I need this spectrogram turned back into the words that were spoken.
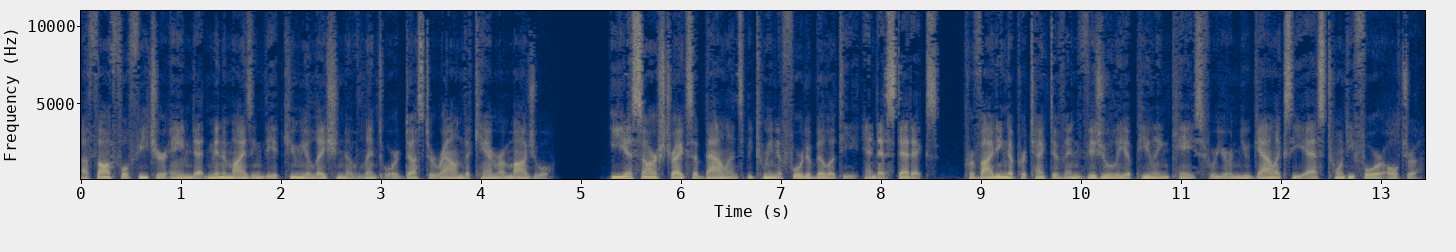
a thoughtful feature aimed at minimizing the accumulation of lint or dust around the camera module. ESR strikes a balance between affordability and aesthetics, providing a protective and visually appealing case for your new Galaxy S24 Ultra.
